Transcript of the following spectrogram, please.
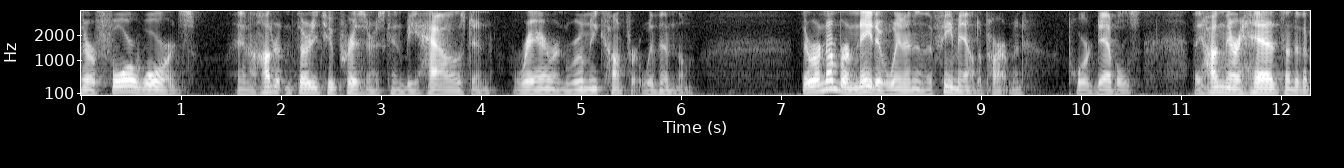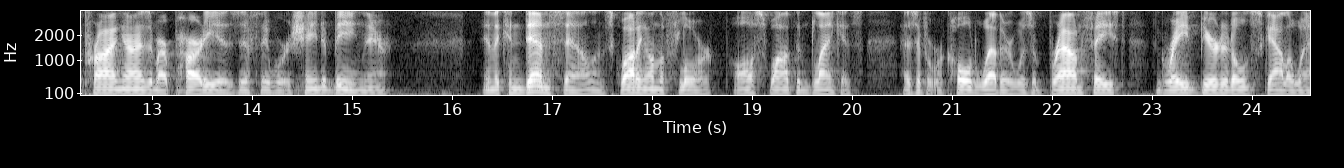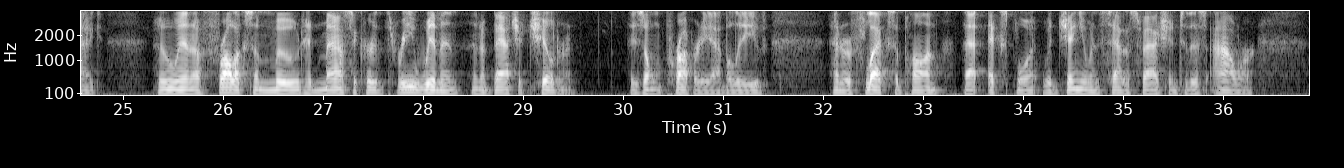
There are four wards, and 132 prisoners can be housed in rare and roomy comfort within them. There were a number of native women in the female department. Poor devils. They hung their heads under the prying eyes of our party as if they were ashamed of being there. In the condemned cell, and squatting on the floor, all swathed in blankets, as if it were cold weather, was a brown faced, gray bearded old scalawag, who, in a frolicsome mood, had massacred three women and a batch of children, his own property, I believe, and reflects upon that exploit with genuine satisfaction to this hour,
